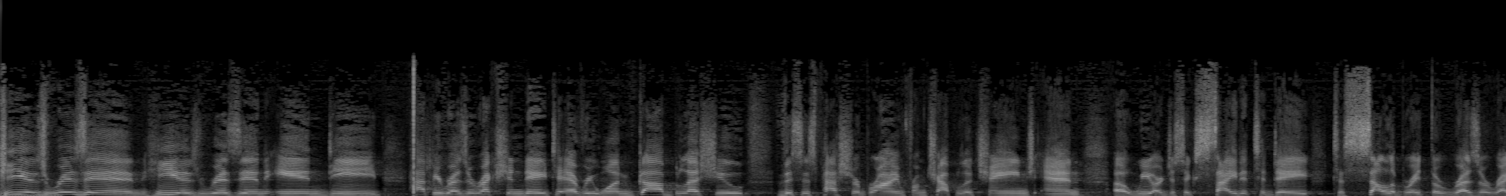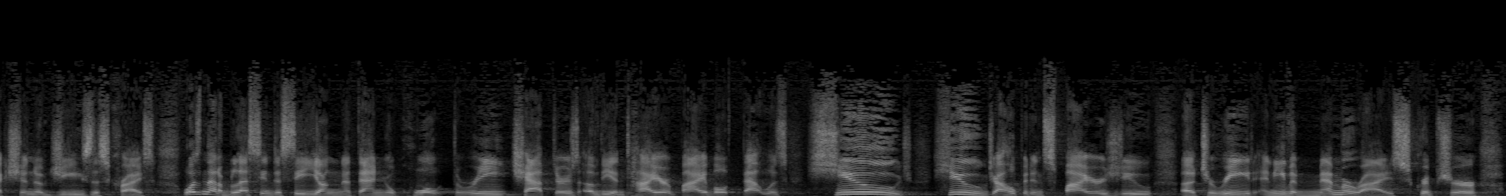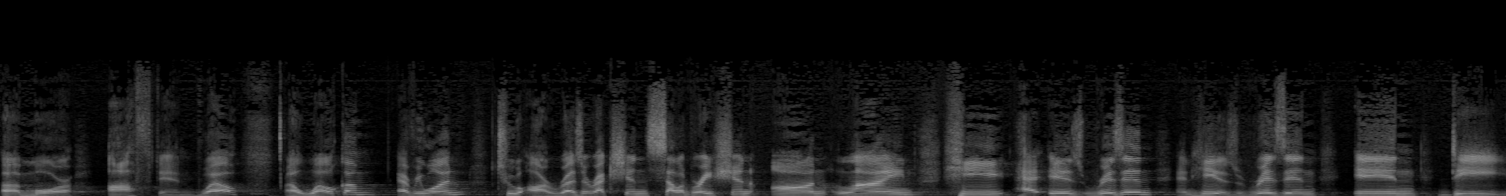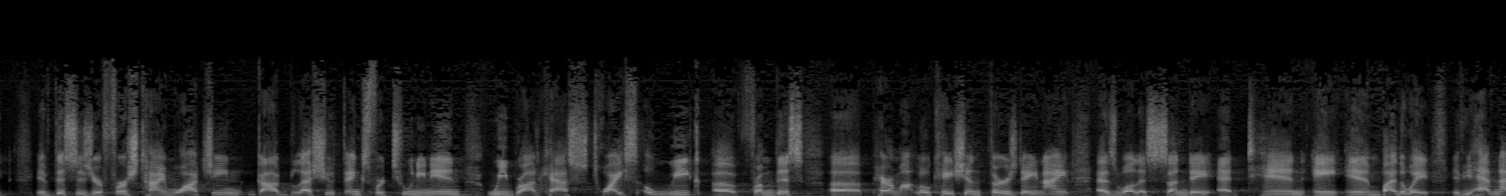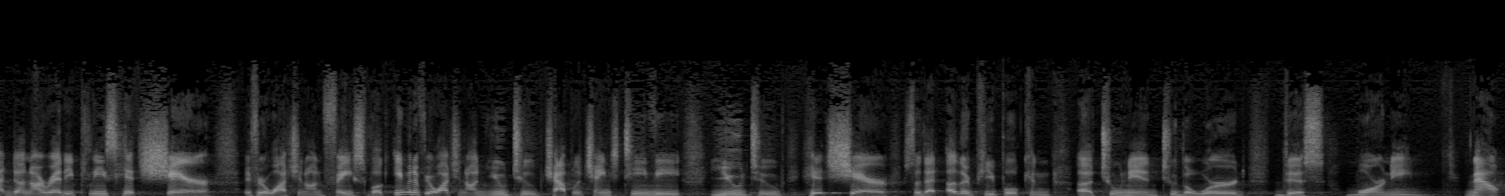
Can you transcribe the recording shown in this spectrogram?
He is risen. He is risen indeed. Happy Resurrection Day to everyone. God bless you. This is Pastor Brian from Chapel of Change, and uh, we are just excited today to celebrate the resurrection of Jesus Christ. Wasn't that a blessing to see young Nathaniel quote three chapters of the entire Bible? That was huge, huge. I hope it inspires you uh, to read and even memorize Scripture uh, more often. Well, uh, welcome, everyone, to our resurrection celebration online. He ha- is risen, and He is risen indeed. If this is your first time watching, God bless you. Thanks for tuning in. We broadcast twice a week uh, from this uh, Paramount location, Thursday night, as well as Sunday at 10 a.m. By the way, if you have not done already, please hit share if you're watching on Facebook. Even if you're watching on YouTube, Chapel Change TV, YouTube, hit share so that other people can uh, tune in to the word this morning. Now,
